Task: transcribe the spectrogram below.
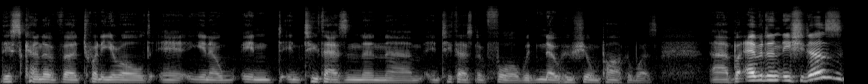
this kind of twenty-year-old, uh, you know, in in two thousand and um, in two thousand and four would know who Sean Parker was. Uh, but evidently she does,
